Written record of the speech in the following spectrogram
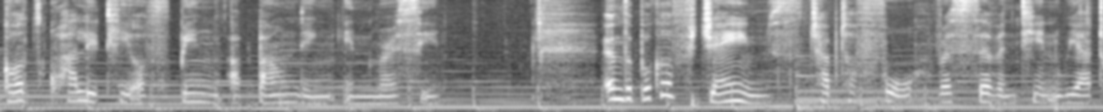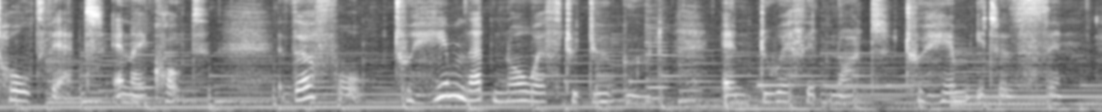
God's quality of being abounding in mercy. In the book of James, chapter 4, verse 17, we are told that, and I quote, Therefore, to him that knoweth to do good and doeth it not, to him it is sin.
